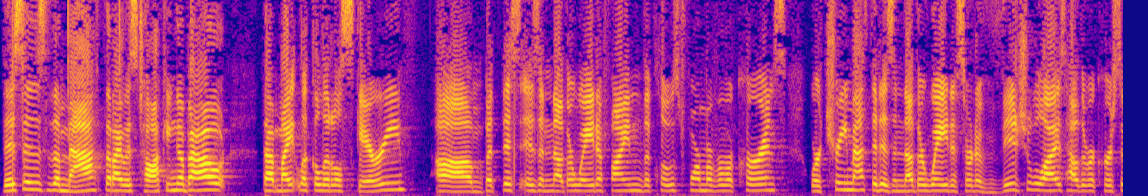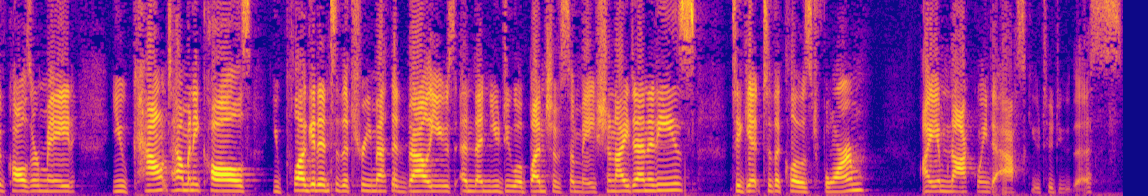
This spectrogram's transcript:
This is the math that I was talking about that might look a little scary. Um, but this is another way to find the closed form of a recurrence, where tree method is another way to sort of visualize how the recursive calls are made. You count how many calls, you plug it into the tree method values, and then you do a bunch of summation identities to get to the closed form. I am not going to ask you to do this.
